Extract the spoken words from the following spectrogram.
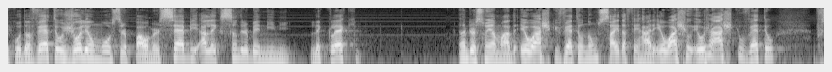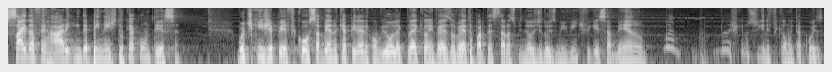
Coda, Vettel, Jolion Monster Palmer, Seb, Alexander Benini, Leclerc, Anderson Yamada. Eu acho que Vettel não sai da Ferrari. Eu acho, eu já acho que o Vettel sai da Ferrari independente do que aconteça. Bootkin GP, ficou sabendo que a Pirelli convidou o Leclerc ao invés do Vettel para testar os pneus de 2020? Fiquei sabendo. Acho que não significa muita coisa.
